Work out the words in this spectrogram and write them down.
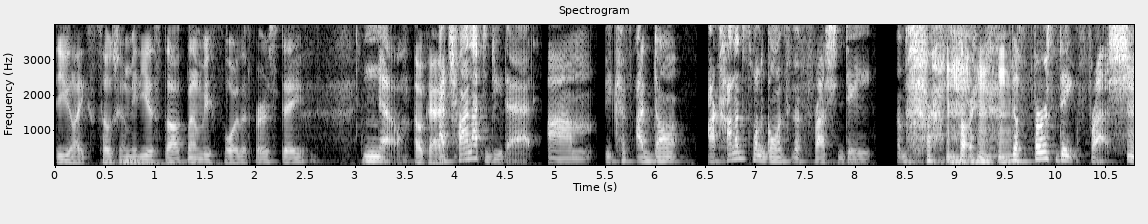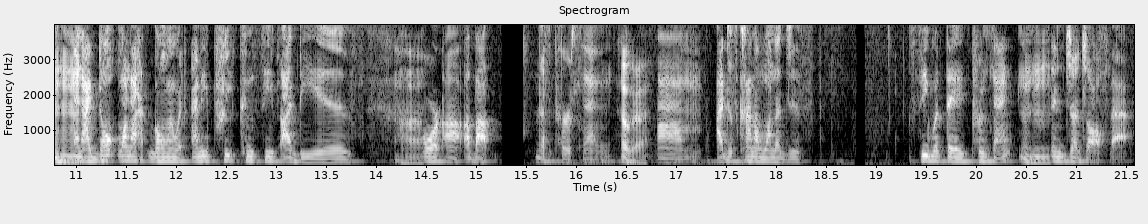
Do you like social media stalk them before the first date? No. Okay. I try not to do that. Um, because I don't. I kind of just want to go into the fresh date. Sorry, the first date fresh, Mhm. and I don't want to go in with any preconceived ideas Uh-huh. or uh, about this person. Okay. Um, I just kind of want to just see what they present Mhm. and judge off that.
